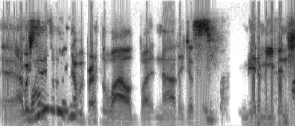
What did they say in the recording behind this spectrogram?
Yeah, I wish Why they did did something like that with Breath of the Wild, but nah, they just made them even.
